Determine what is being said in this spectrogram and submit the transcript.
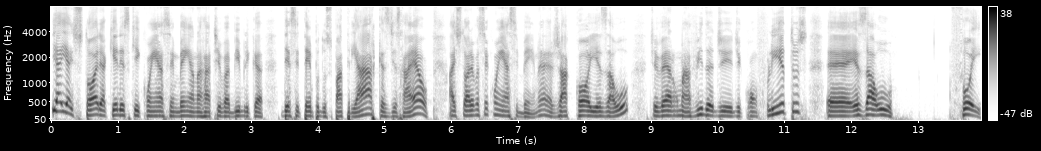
E aí a história, aqueles que conhecem bem a narrativa bíblica desse tempo dos patriarcas de Israel, a história você conhece bem, né? Jacó e Esaú tiveram uma vida de, de conflitos. É, Esaú foi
